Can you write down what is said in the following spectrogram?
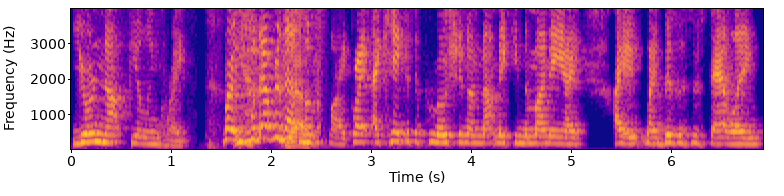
you're not feeling great right yeah. whatever that yes. looks like right i can't get the promotion i'm not making the money i i my business is failing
